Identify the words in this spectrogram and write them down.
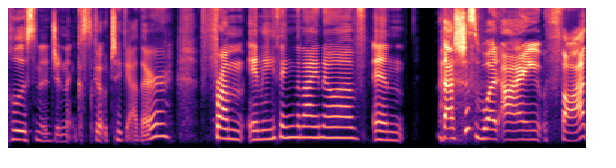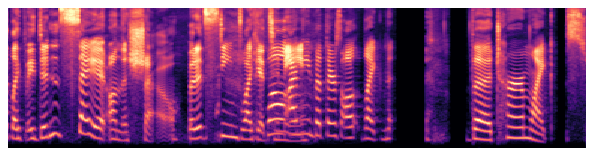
hallucinogenics go together from anything that i know of and That's just what I thought. Like they didn't say it on the show, but it seemed like it well, to me. I mean, but there's all like n- the term like s-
